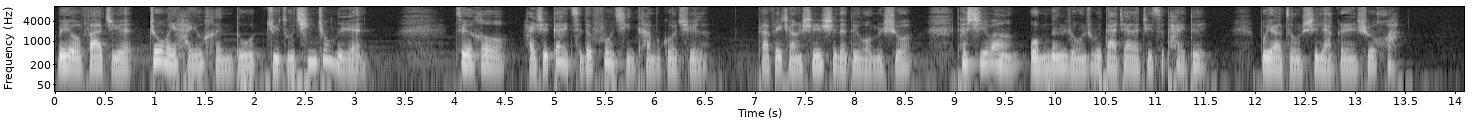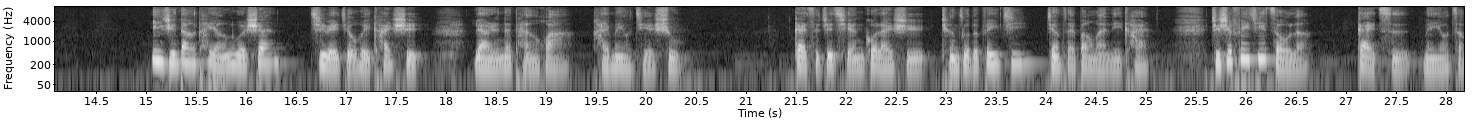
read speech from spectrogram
没有发觉周围还有很多举足轻重的人。最后，还是盖茨的父亲看不过去了，他非常绅士地对我们说：“他希望我们能融入大家的这次派对，不要总是两个人说话。”一直到太阳落山，鸡尾酒会开始，两人的谈话还没有结束。盖茨之前过来时乘坐的飞机将在傍晚离开，只是飞机走了，盖茨没有走，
